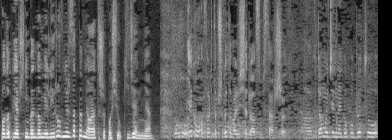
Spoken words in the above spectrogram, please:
Podopieczni będą mieli również zapewnione trzy posiłki dziennie. Jaką ofertę przygotowaliście dla osób starszych? W domu dziennego pobytu,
